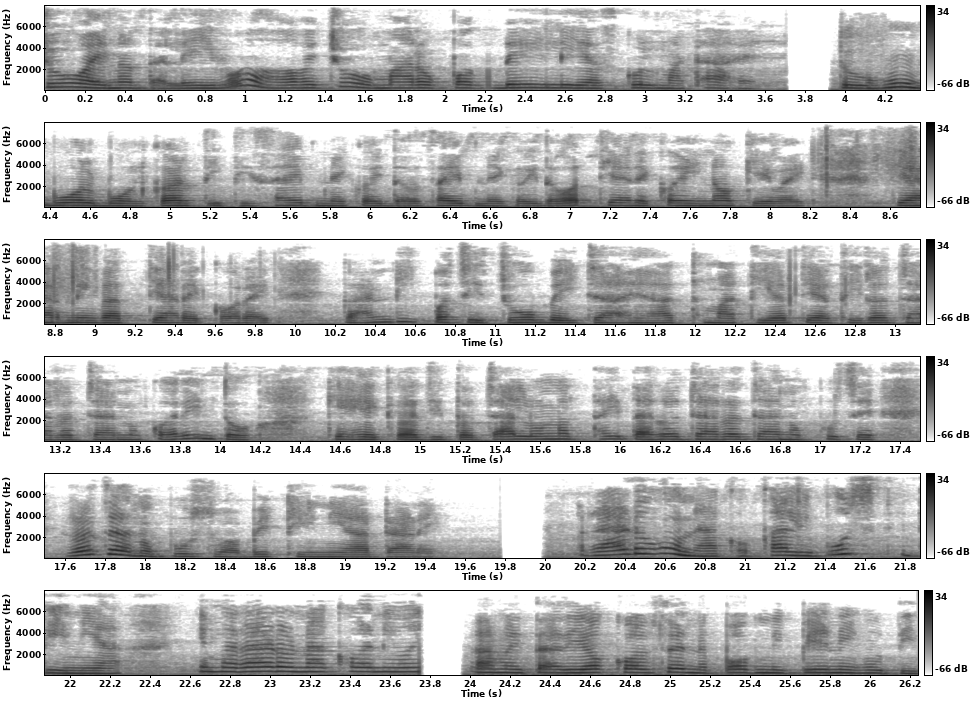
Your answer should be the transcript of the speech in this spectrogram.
જોવાય નતા લેવો હવે જો મારો પગ ડેઈલી આ સ્કૂલમાં થાય. તું હું બોલ બોલ કરતી હતી સાહેબને કહી દઉં સાહેબને કહી દઉં અત્યારે કંઈ ન કહેવાય ત્યારની વાત ત્યારે કરાય. ગાંડી પછી જોબે જાય હાથમાંથી અત્યારથી રજા રજાનું કરીને તો કે હે કે હજી તો ચાલુ નથી થઈ તા રજા રજાનું પૂછે રજાનું પૂછવા બેઠી ની આટાણે રાડો હું નાખો? ખાલી પૂછતી હતી ન્યા. એમાં રાડો નાખવાની હોય? આમે તારી અકલ છે ને પગની પેની હું જ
